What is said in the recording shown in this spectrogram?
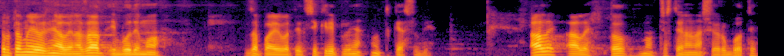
Тобто ми його зняли назад і будемо запаювати всі кріплення, ну таке собі. Але, але то ну, частина нашої роботи.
